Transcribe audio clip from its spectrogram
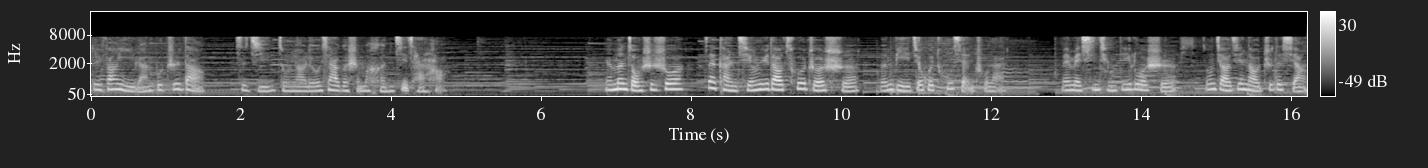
对方已然不知道。自己总要留下个什么痕迹才好。人们总是说，在感情遇到挫折时，文笔就会凸显出来。每每心情低落时，总绞尽脑汁的想，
